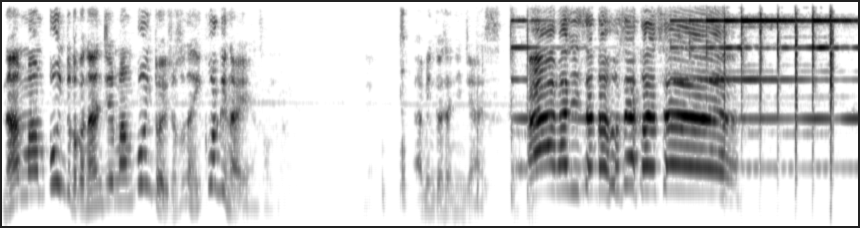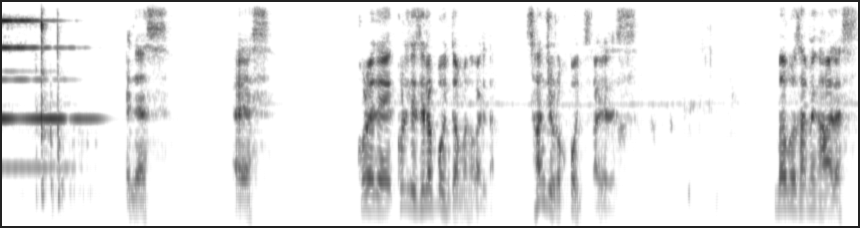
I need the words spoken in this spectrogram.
何万ポイントとか何十万ポイントでしょ？そんなの行くわけないやん、そんな。ね。あ、ビントさん人じゃないです。あー、マジンさんから不正解ですありがとうございます。ありがとうございます。これで、これで0ポイントは免れた。36ポイント。ありがとうございます。バブルさん、目がです。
